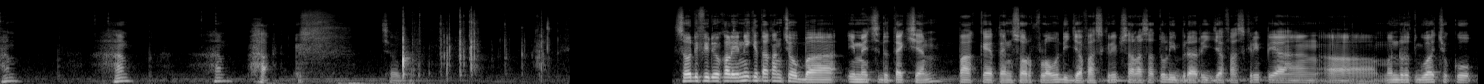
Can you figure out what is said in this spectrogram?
Ham. Ham. Ham. Ha. Coba. So di video kali ini kita akan coba image detection pakai TensorFlow di JavaScript, salah satu library JavaScript yang uh, menurut gua cukup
